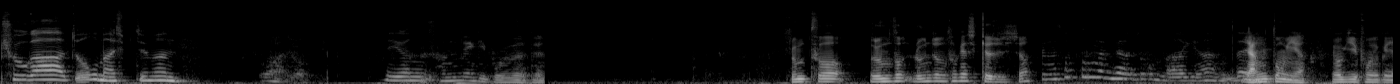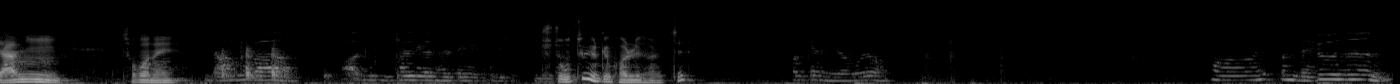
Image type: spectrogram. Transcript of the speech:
뷰가 조금 아쉽지만 좀 아쉬워. 이런 그 산맥이 보여야 돼. 룸투어 룸룸좀 소개시켜 주시죠. 소똥 냄새가 조금 나긴 하는데 양동이야. 여기 보니까 양이 저거네. 나무가 아주 관리가 잘 된 게. 진짜 어떻게 이렇게 관리 잘했지? 밖에는 이러고요. 아 예쁜데 뷰는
